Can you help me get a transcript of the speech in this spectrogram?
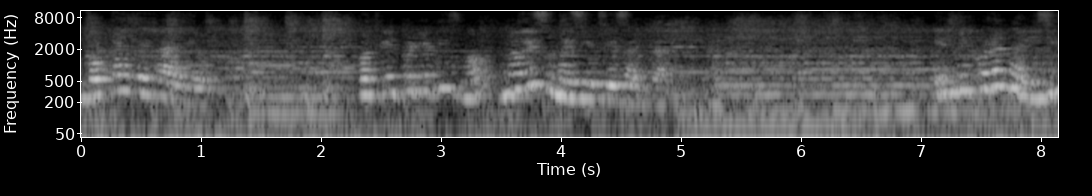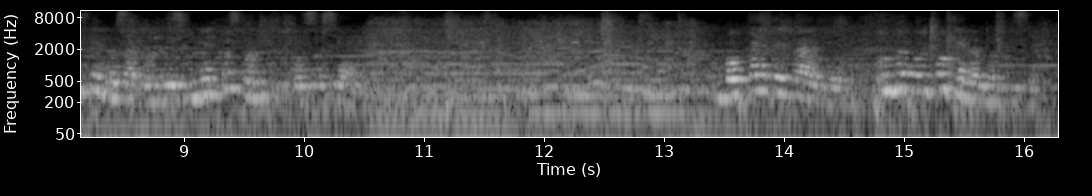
Vocal de radio. Porque el periodismo no es una ciencia exacta. El mejor análisis de los acontecimientos políticos sociales. Vocal de radio. Un nuevo enfoque a la noticia.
